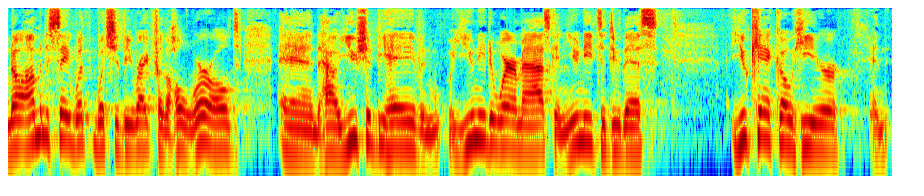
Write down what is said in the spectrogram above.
no, I'm going to say what, what should be right for the whole world and how you should behave and you need to wear a mask and you need to do this you can't go here. And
